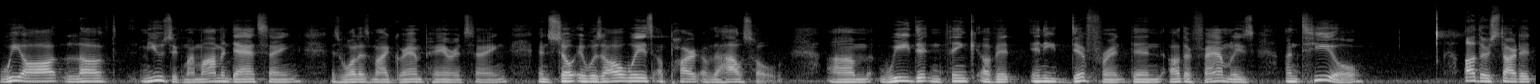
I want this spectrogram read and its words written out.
We all loved music. My mom and dad sang, as well as my grandparents sang, and so it was always a part of the household. Um, we didn't think of it any different than other families until others started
